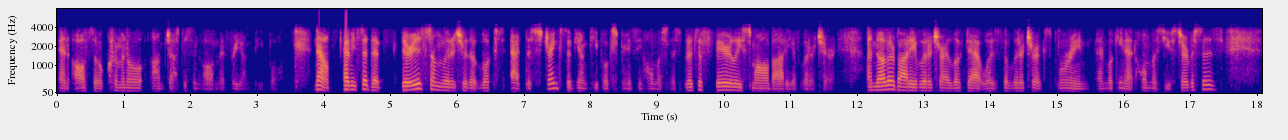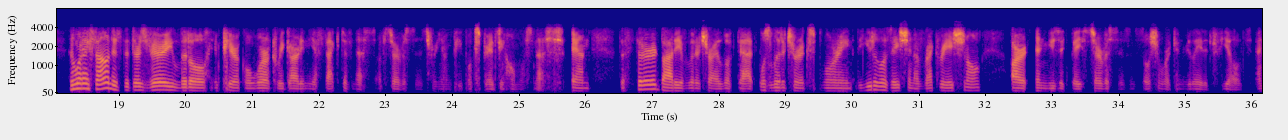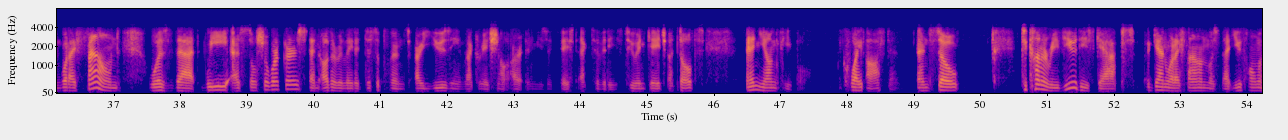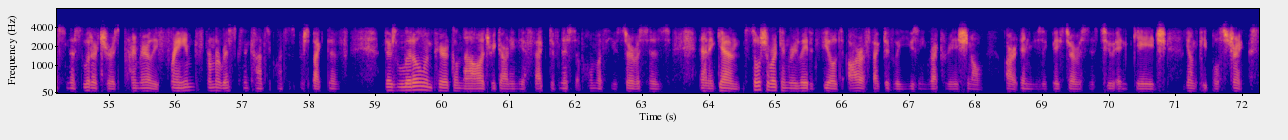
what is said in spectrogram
and also criminal um, justice involvement for young people. Now, having said that, there is some literature that looks at the strengths of young people experiencing homelessness, but it's a fairly small body of literature. Another body of literature I looked at was the literature exploring and looking at homeless youth services. And what I found is that there's very little empirical work regarding the effectiveness of services for young people experiencing homelessness. And the third body of literature I looked at was literature exploring the utilization of recreational art and music based services in social work and related fields. And what I found was that we, as social workers and other related disciplines, are using recreational art and music based activities to engage adults and young people quite often. And so to kind of review these gaps, again, what I found was that youth homelessness literature is primarily framed from a risks and consequences perspective. There's little empirical knowledge regarding the effectiveness of homeless youth services. And again, social work and related fields are effectively using recreational art and music based services to engage young people's strengths.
